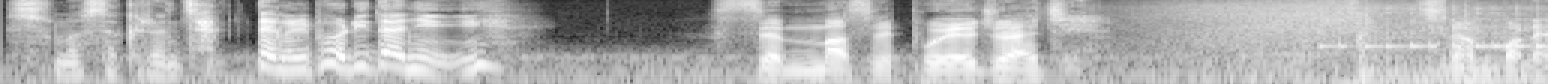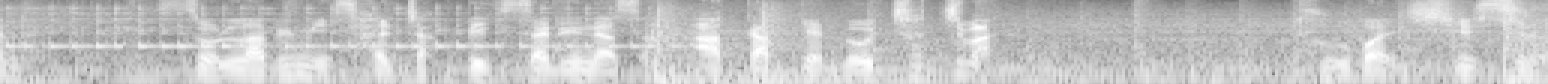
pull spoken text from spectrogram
숨어서 그런 작당을 벌이다니. 쓴 맛을 보여줘야지 지난번엔 솔라빔이 살짝 삑살이 나서 아깝게 놓쳤지만 두 번 실수는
